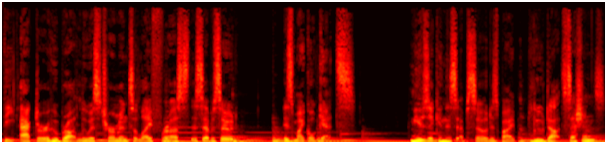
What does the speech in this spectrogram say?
The actor who brought Lewis Terman to life for us this episode is Michael Getz. Music in this episode is by Blue Dot Sessions.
